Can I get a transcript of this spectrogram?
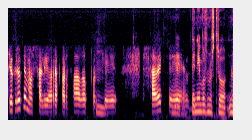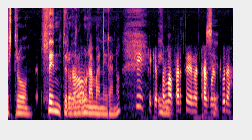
Yo creo que hemos salido reforzados porque... sabes que tenemos nuestro nuestro centro de alguna manera, ¿no? Sí, que, forma parte de nuestra cultura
